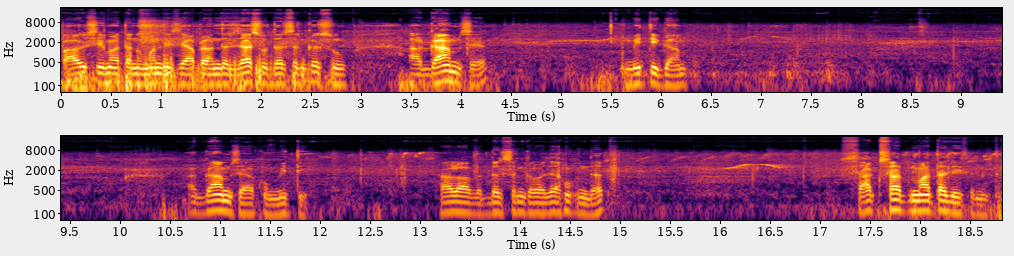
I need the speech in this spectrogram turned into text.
બાવીસી માતાનું મંદિર છે. આપણે અંદર જાશું, દર્શન કરશું. આ ગામ છે, મિતી ગામ. આ ગામ છે આખું મિતી. ચાલો આપણે દર્શન કરવા જાઉં અંદર. સાક્ષાત માતાજી છે મિત્ર.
